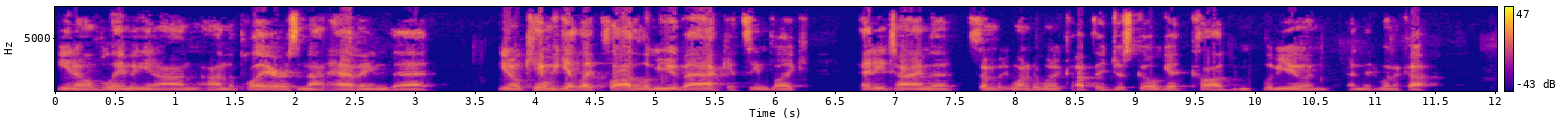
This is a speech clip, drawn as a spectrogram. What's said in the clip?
you know, blaming it on on the players and not having that. You know, can we get like Claude Lemieux back? It seemed like anytime that somebody wanted to win a cup, they'd just go get Claude Lemieux and, and they'd win a cup.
